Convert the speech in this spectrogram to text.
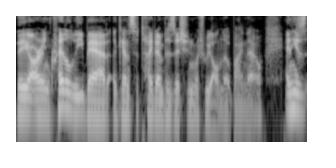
they are incredibly bad against the tight end position, which we all know by now. And he's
